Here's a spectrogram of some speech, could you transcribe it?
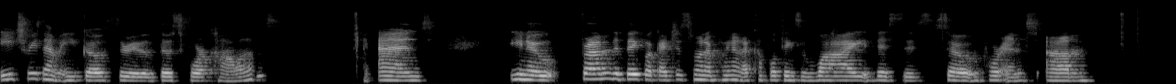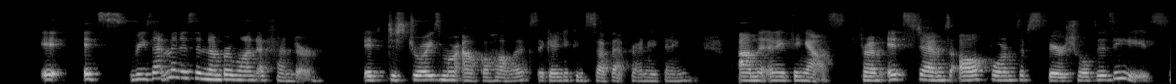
each resentment, you go through those four columns. And, you know, from the big book, I just want to point out a couple of things of why this is so important. Um, it, it's resentment is the number one offender. It destroys more alcoholics. Again, you can sub that for anything um, than anything else. From it stems all forms of spiritual disease.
